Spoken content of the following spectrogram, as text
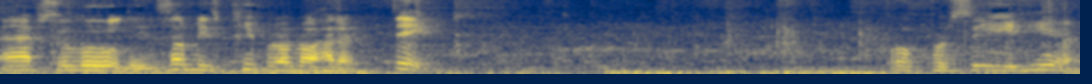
Absolutely. And some of these people don't know how to think. We'll proceed here.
